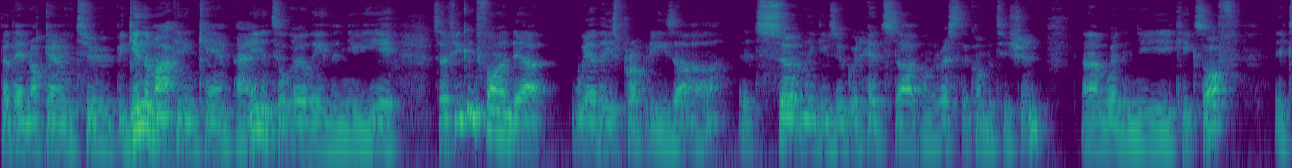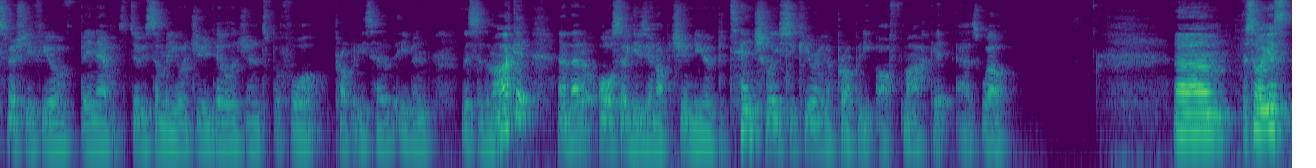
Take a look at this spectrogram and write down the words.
but they're not going to begin the marketing campaign until early in the new year. So if you can find out where these properties are, it certainly gives you a good head start on the rest of the competition um, when the new year kicks off, especially if you've been able to do some of your due diligence before properties have even listed the market. And that also gives you an opportunity of potentially securing a property off market as well. Um, so I guess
